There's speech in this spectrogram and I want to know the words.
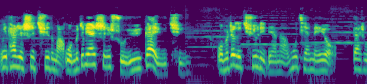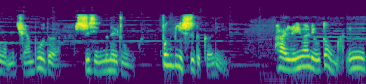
因为它是市区的嘛。我们这边是属于盖鱼区，我们这个区里边呢目前没有，但是我们全部的实行的那种封闭式的隔离，怕人员流动嘛，因为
